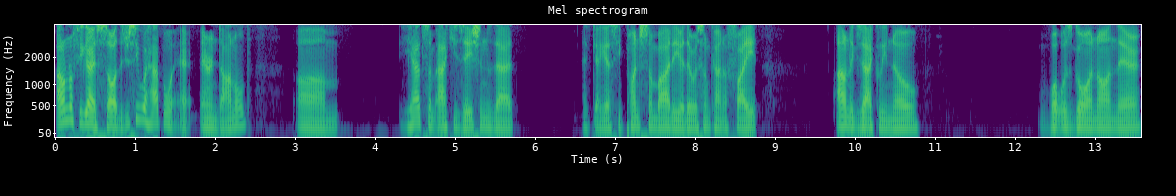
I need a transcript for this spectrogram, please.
I don't know if you guys saw. Did you see what happened with Aaron Donald? Um, he had some accusations that I guess he punched somebody or there was some kind of fight. I don't exactly know what was going on there,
